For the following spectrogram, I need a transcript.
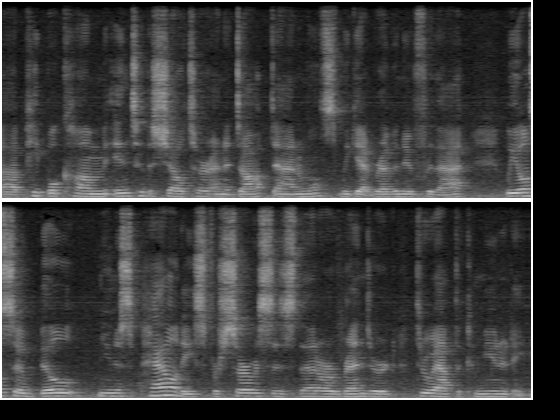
uh, people come into the shelter and adopt animals. We get revenue for that. We also bill municipalities for services that are rendered throughout the community.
